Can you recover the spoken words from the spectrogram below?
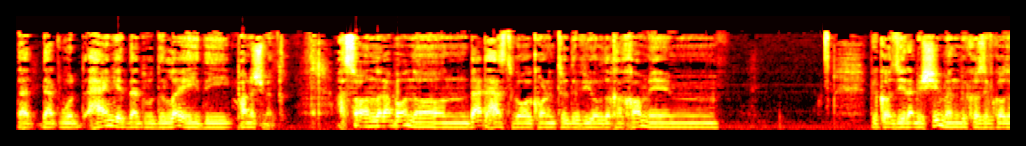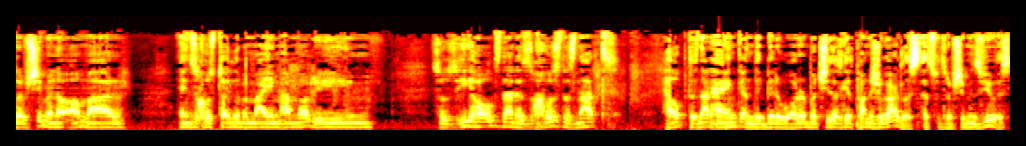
that that would hang it, that would delay the punishment. Ason l'rabonon, that has to go according to the view of the Chachamim. Because the Rabbi Shimon, because of goes Rabbi Shimon, Omar, ein zechus toile b'mayim hamorim. So he holds that a zechus does not help does not hang on the bitter water, but she does get punished regardless. That's what Rav Shimon's view is.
